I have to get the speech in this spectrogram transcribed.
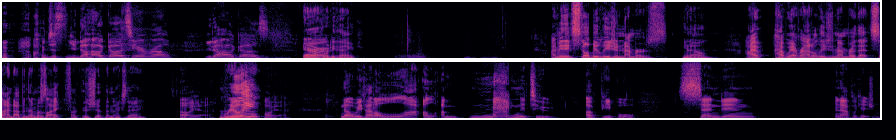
I'm just, you know how it goes here, bro. You know how it goes. Eric, Or- what do you think? I mean, they'd still be Legion members, you know. I have we ever had a Legion member that signed up and then was like, "Fuck this shit" the next day? Oh yeah. Really? Oh yeah. No, we've had a lot, a, a magnitude of people send in an application,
